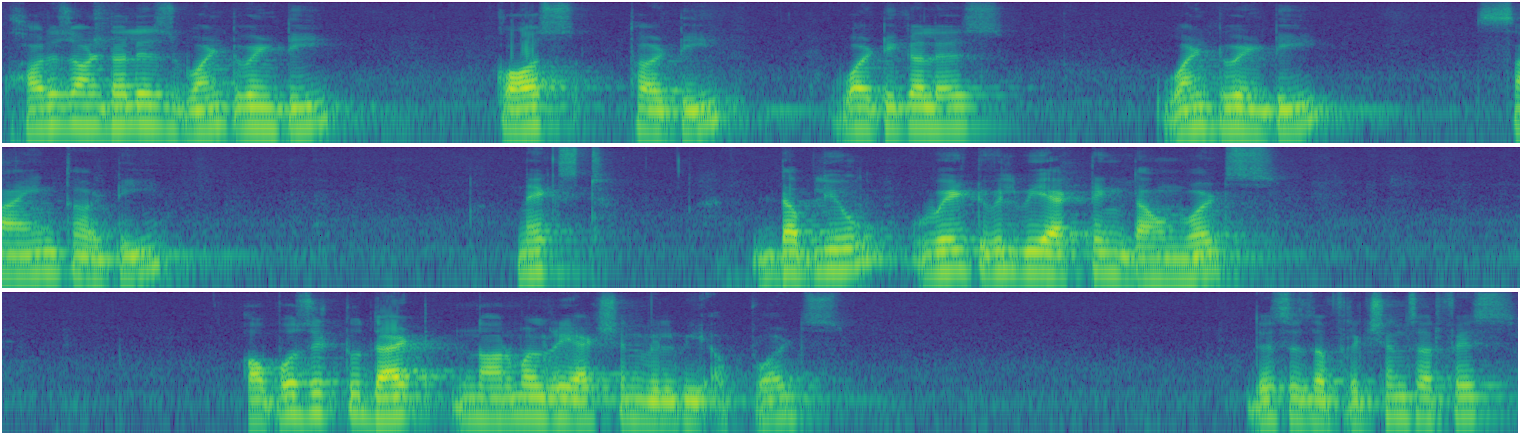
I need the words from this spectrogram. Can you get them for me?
Horizontal is 120 cos 30, vertical is 120 sine 30. Next, W weight will be acting downwards. Opposite to that, normal reaction will be upwards. This is the friction surface.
